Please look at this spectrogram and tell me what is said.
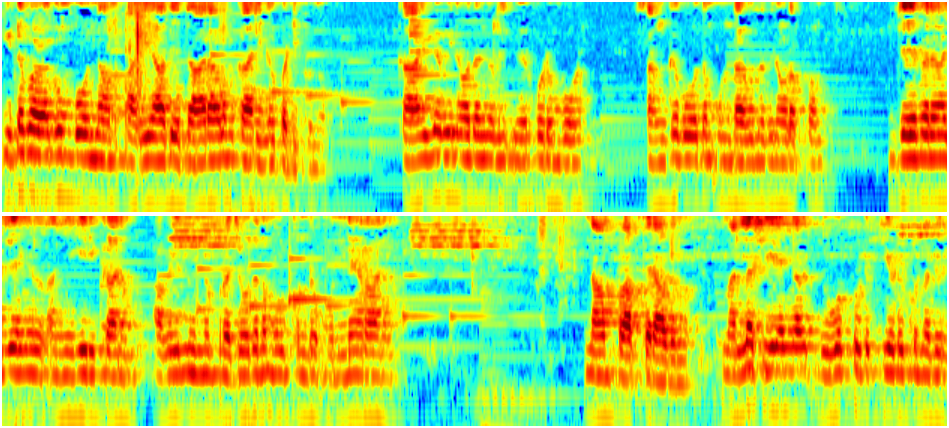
ഇടപഴകുമ്പോൾ നാം അറിയാതെ ധാരാളം കാര്യങ്ങൾ പഠിക്കുന്നു. കായിക വിനോദങ്ങളിൽ ഏർപ്പെടുമ്പോൾ സംഘബോധം ഉണ്ടാകുന്നതിനോടൊപ്പം ജയപരാജയങ്ങൾ അംഗീകരിക്കാനും അവയിൽ നിന്നും പ്രചോദനം ഉൾക്കൊണ്ട് മുന്നേറാനും നാം പ്രാപ്തരാകുന്നു. നല്ല ശീലങ്ങൾ രൂപപ്പെടുത്തിയെടുക്കുന്നതിൽ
